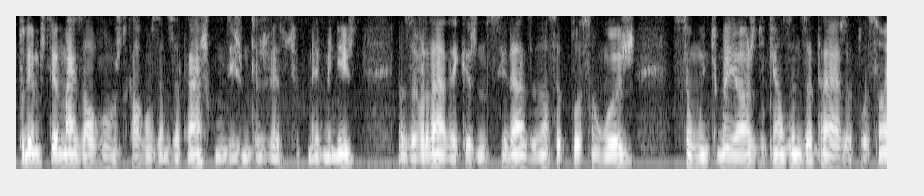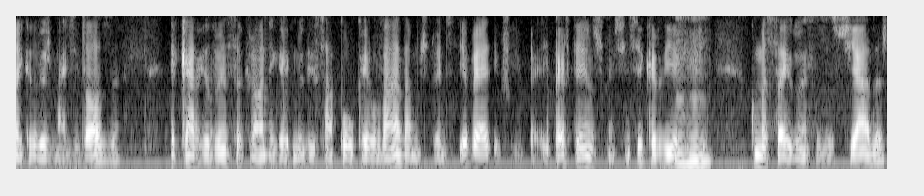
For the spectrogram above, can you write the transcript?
Podemos ter mais alguns do que alguns anos atrás, como diz muitas vezes o Sr. Primeiro-Ministro, mas a verdade é que as necessidades da nossa população hoje são muito maiores do que há uns anos atrás. A população é cada vez mais idosa, a carga de doença crónica, como eu disse há pouco, é elevada, há muitos doentes diabéticos, hipertensos, com insuficiência cardíaca, uhum. enfim, com uma série de doenças associadas,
